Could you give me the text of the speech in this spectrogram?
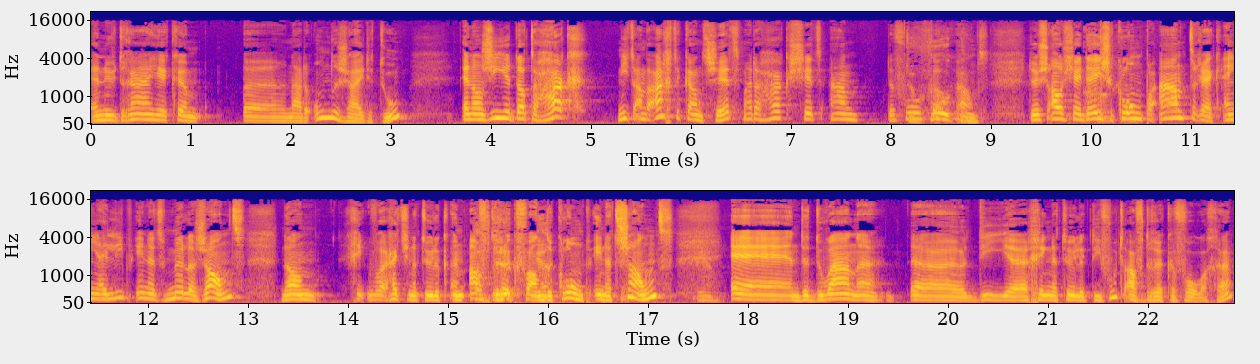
En nu draai ik hem uh, naar de onderzijde toe. En dan zie je dat de hak niet aan de achterkant zit, maar de hak zit aan de voorkant. Dus als jij deze klompen aantrekt en jij liep in het mulle zand, dan had je natuurlijk een afdruk, van de klomp in het zand. Ja. En de douane uh, die uh, ging natuurlijk die voetafdrukken volgen.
